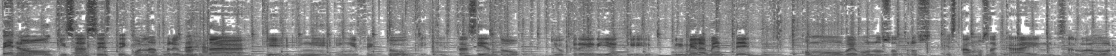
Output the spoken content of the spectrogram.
Pero... No, quizás este, con la pregunta que en, efecto que, está haciendo, yo creería que primeramente, ¿cómo vemos nosotros que estamos acá en El Salvador?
